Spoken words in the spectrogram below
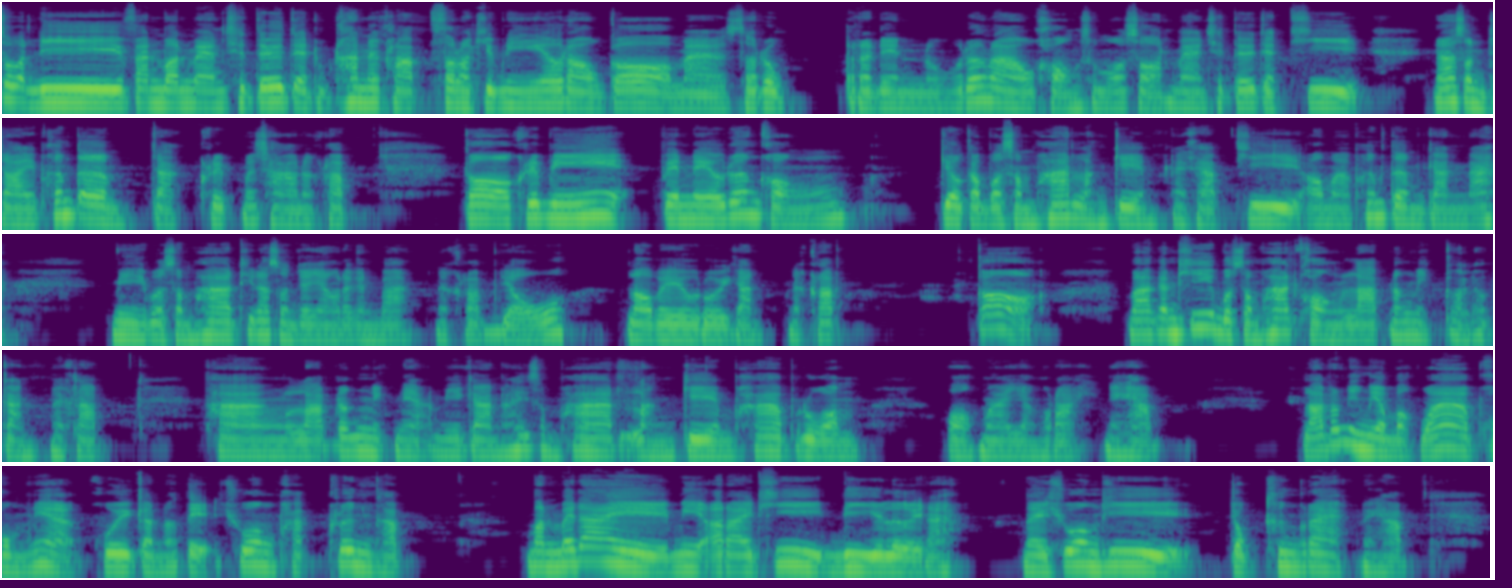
สวัสดีแฟนบอลแมนเชสเตอร์แต่ทุกท่านนะครับสำหรับคลิปนี้เราก็มาสรุปประเด็นเรื่องราวของสโมสรแมนเชสเตอร์แต่ที่น่าสนใจเพิ่มเติมจากคลิปเมื่อเช้านะครับ ก็คลิปนี้เป็นในเรื่องของเกี่ยวกับบทสัมภาษณ์หลังเกมนะครับ ที่เอามาเพิ่มเติมกันนะ มีบทสัมภาษณ์ที่น่าสนใจอย่างไรกันบ้างนะครับ เดี๋ยวเราไปโรยกันนะครับ ก็มากันที่บทสัมภาษณ์ของลาฟนังนิกก่อนแล้วกันนะครับ ทางลาฟดังนิกเนี่ยมีการให้สัมภาษณ์หลังเกมภาพรวมออกมาอย่างไรนะครับลาฟดังนิกเนี่ยบอกว่าผมเนี่ยคุยกับนักเตะช่วงพักครึ่งครับ มันไม่ได้มีอะไรที่ดีเลยนะ ในช่วงที่จบครึ่งแรกนะครับ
